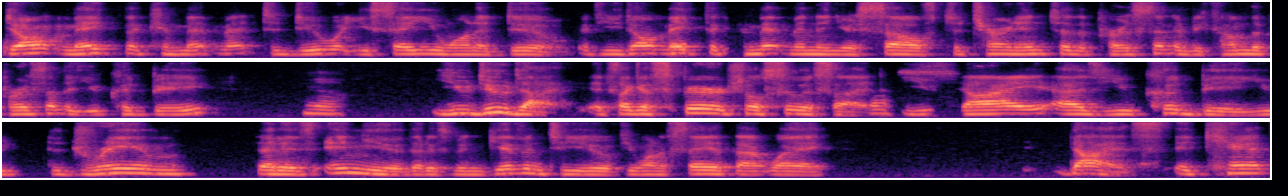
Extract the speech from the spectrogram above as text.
don't make the commitment to do what you say you want to do, if you don't make the commitment in yourself to turn into the person and become the person that you could be, yeah. you do die. It's like a spiritual suicide. Yes. You die as you could be. You the dream that is in you, that has been given to you, if you want to say it that way, dies. It can't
